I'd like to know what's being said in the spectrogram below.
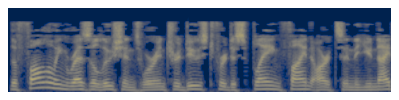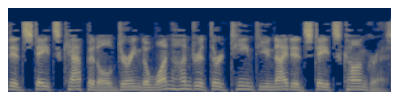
The following resolutions were introduced for displaying fine arts in the United States Capitol during the 113th United States Congress.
